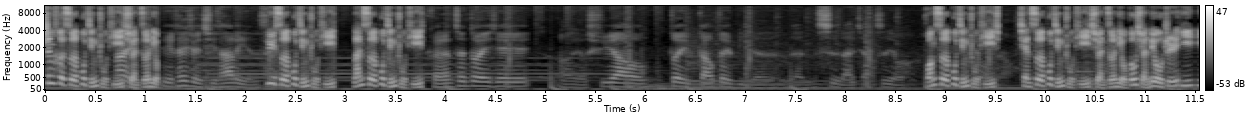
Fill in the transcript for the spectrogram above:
深褐色布景主题选择钮也可以选其他的颜色。绿色布景主题蓝色布景主题，可能针对一些呃有需要对高对比的人士来讲是有，黄色布景主题，浅色布景主题，选择钮勾选六之一，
